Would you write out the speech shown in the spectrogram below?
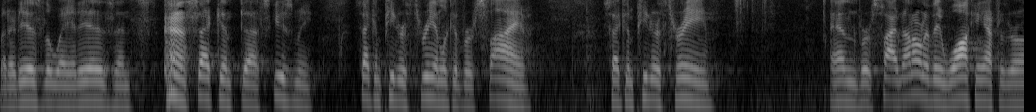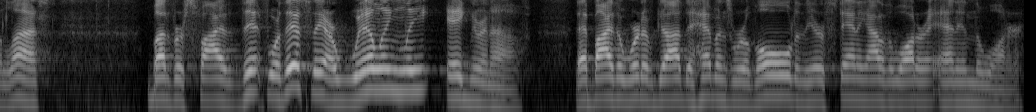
but it is the way it is. And second, uh, excuse me, Second Peter three, and look at verse five. Second Peter three, and verse five. Not only are they walking after their own lust, but verse five. For this they are willingly ignorant of, that by the word of God the heavens were of old, and the earth standing out of the water and in the water,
